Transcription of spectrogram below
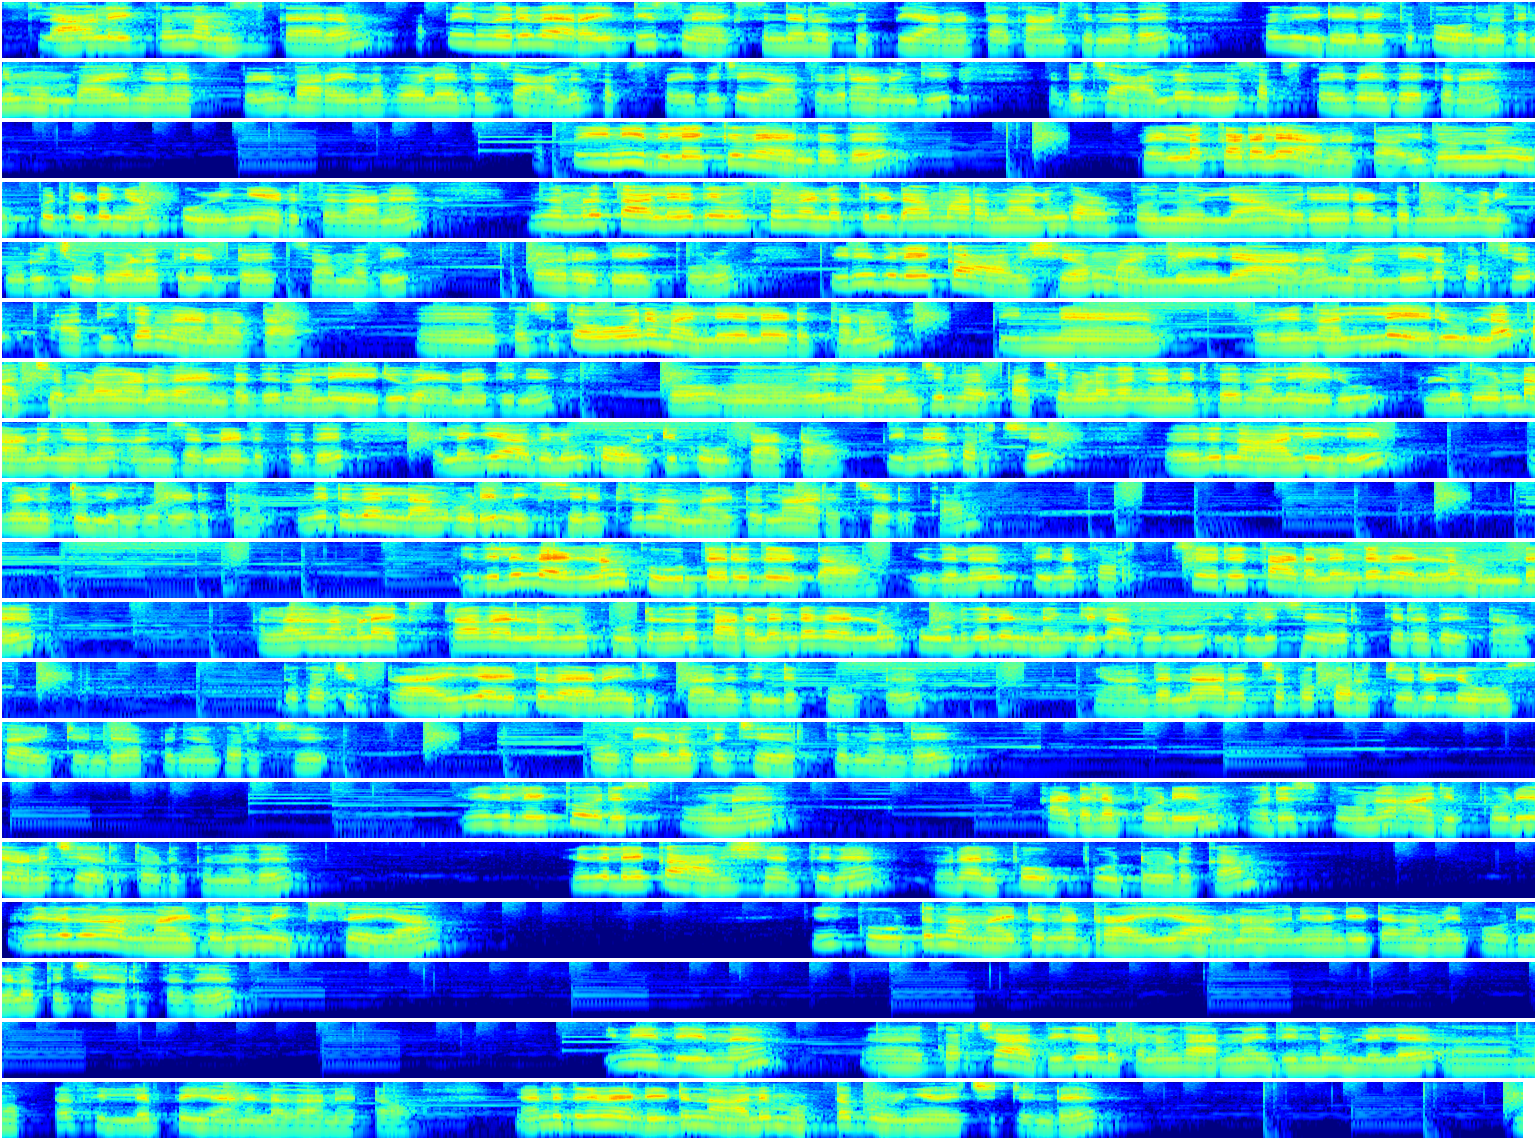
അസ്സാം വലൈക്കും നമസ്കാരം. അപ്പോൾ ഇന്നൊരു വെറൈറ്റി സ്നാക്സിന്റെ റെസിപ്പിയാണ് കേട്ടോ കാണിക്കുന്നത്. അപ്പോൾ വീഡിയോയിലേക്ക് പോകുന്നതിന് മുമ്പായി ഞാൻ എപ്പോഴും പറയുന്ന പോലെ എന്റെ ചാനൽ സബ്സ്ക്രൈബ് ചെയ്യാത്തവരാണെങ്കിൽ എന്റെ ചാനൽ ഒന്ന് സബ്സ്ക്രൈബ് ചെയ്തേക്കണേ. അപ്പോൾ ഇനി ഇതിലേക്ക് വേണ്ടത് വെള്ളക്കടലയാണ് കേട്ടോ ഇതൊന്ന് ഉപ്പിട്ടിട്ട് ഞാൻ പുഴുങ്ങിയെടുത്തതാണ്. ഇത് നമ്മൾ തലേ ദിവസം വെള്ളത്തിലിടാൻ മറന്നാലും കുഴപ്പമൊന്നുമില്ല. ഒരു രണ്ട് മൂന്ന് മണിക്കൂർ ചൂടുവെള്ളത്തിലിട്ട് വെച്ചാൽ മതി. അപ്പോൾ റെഡി ആയിക്കോളും. ഇനി ഇതിലേക്ക് ആവശ്യം മല്ലിയില ആണ്. മല്ലിയില കുറച്ച് അധികം വേണം കേട്ടോ. കുറച്ച് തോന മല്ലിയില എടുക്കണം. പിന്നെ ഒരു നല്ല എരിവുള്ള പച്ചമുളകാണ് വേണ്ടത്. നല്ല എരിവ് വേണം ഇതിന്. അപ്പോൾ ഒരു നാലഞ്ച് പച്ചമുളക് ഞാൻ എടുത്തത്. നല്ല എരിവ് ഉള്ളതുകൊണ്ടാണ് ഞാൻ അഞ്ചെണ്ണം എടുത്തത്. അല്ലെങ്കിൽ അതിലും ക്വാളിറ്റി കൂട്ടാട്ടോ പിന്നെ കുറച്ച് ഒരു നാലില്ലി വെളുത്തുള്ളിയും കൂടി എടുക്കണം. എന്നിട്ട് ഇതെല്ലാം കൂടി മിക്സിയിലിട്ടിട്ട് നന്നായിട്ടൊന്ന് അരച്ചെടുക്കാം. ഇതിൽ വെള്ളം കൂട്ടരുത് കേട്ടോ. ഇതിൽ പിന്നെ കുറച്ചൊരു കടലിന്റെ വെള്ളമുണ്ട്. അല്ലാതെ നമ്മൾ എക്സ്ട്രാ വെള്ളം ഒന്നും കൂട്ടരുത്. കടലിന്റെ വെള്ളം കൂടുതലുണ്ടെങ്കിൽ അതൊന്നും ഇതിൽ ചേർക്കരുത് കേട്ടോ. ഇത് കുറച്ച് ഡ്രൈ ആയിട്ട് വേണം ഇരിക്കാൻ ഇതിന്റെ കൂട്ട്. ഞാൻ തന്നെ അരച്ചപ്പോൾ കുറച്ചൊരു ലൂസ് ആയിട്ടുണ്ട്. അപ്പോൾ ഞാൻ കുറച്ച് പൊടികളൊക്കെ ചേർക്കുന്നുണ്ട്. ഇനി ഇതിലേക്ക് ഒരു സ്പൂണ് കടലപ്പൊടിയും ഒരു സ്പൂണ് അരിപ്പൊടിയുമാണ് ചേർത്ത് കൊടുക്കുന്നത്. ഇതിലേക്ക് ആവശ്യത്തിന് ഒരല്പം ഉപ്പ് ഇട്ട് കൊടുക്കാം. എന്നിട്ടിത് നന്നായിട്ടൊന്ന് മിക്സ് ചെയ്യാം. ഈ കൂട്ട് നന്നായിട്ടൊന്ന് ഡ്രൈ ആവണം. അതിന് വേണ്ടിയിട്ടാണ് നമ്മൾ ഈ പൊടികളൊക്കെ ചേർത്തത്. ഇനി ഇതിൽ നിന്ന് കുറച്ച് അധികം എടുക്കണം. കാരണം ഇതിന്റെ ഉള്ളിൽ മുട്ട ഫില്ലപ്പ് ചെയ്യാനുള്ളതാണ് കേട്ടോ. ഞാൻ വേണ്ടിയിട്ട് നാല് മുട്ട പുഴുങ്ങി വെച്ചിട്ടുണ്ട്.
